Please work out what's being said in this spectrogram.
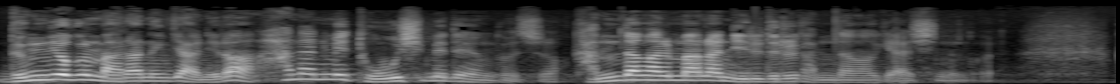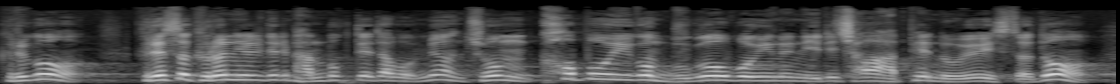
능력을 말하는 게 아니라 하나님의 도우심에 대한 거죠. 감당할 만한 일들을 감당하게 하시는 거예요. 그리고 그래서 그런 일들이 반복되다 보면 좀 커 보이고 무거워 보이는 일이 저 앞에 놓여 있어도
